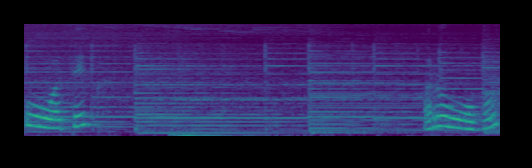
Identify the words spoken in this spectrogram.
котик, робот,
